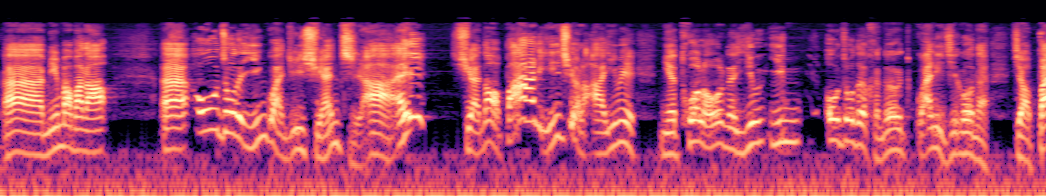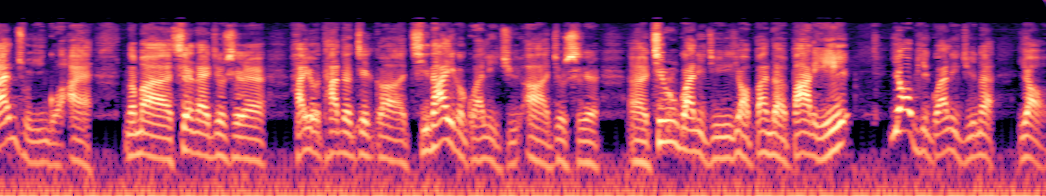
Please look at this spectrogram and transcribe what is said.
啊，《明报》报道，呃，欧洲的银管局选址啊，哎，选到巴黎去了啊，因为你脱欧呢，英英欧洲的很多管理机构呢就要搬出英国，哎，那么现在就是还有他的这个其他一个管理局啊，就是呃金融管理局要搬到巴黎。药品管理局呢要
